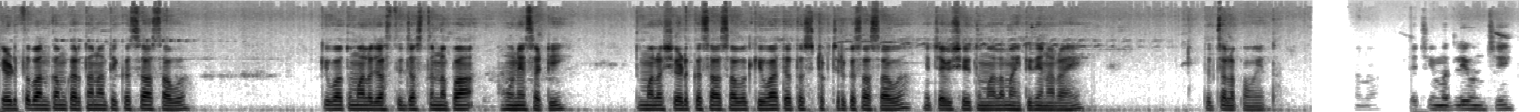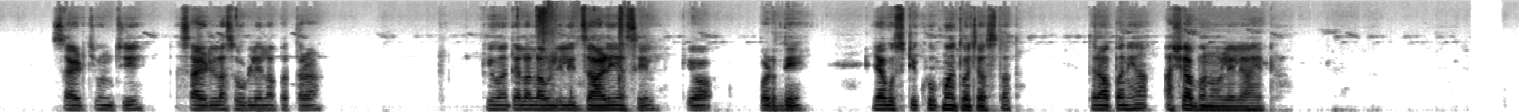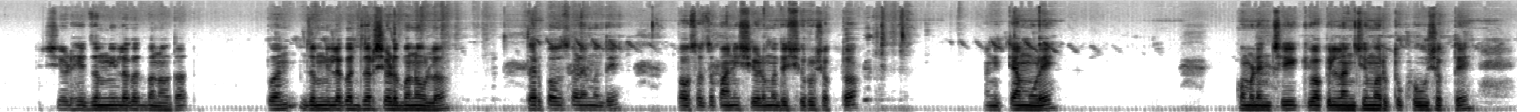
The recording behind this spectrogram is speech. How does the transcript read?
शेडचं बांधकाम करताना ते कसं असावं? किंवा तुम्हाला जास्तीत जास्त नफा होण्यासाठी तुम्हाला शेड कसं असावं किंवा त्याचं स्ट्रक्चर कसं असावं याच्याविषयी तुम्हाला माहिती देणार आहे. तर चला पाहूयात. त्याची मधली उंची साईडची उंची साईडला सोडलेला पत्रा किंवा त्याला लावलेली जाळी असेल किंवा पडदे या गोष्टी खूप महत्त्वाच्या असतात. तर आपण ह्या अशा बनवलेल्या आहेत. शेड हे जमिनीलगत बनवतात. पण जमिनीलगत जर शेड बनवलं तर पावसाळ्यामध्ये पावसाचं पाणी शेडमध्ये शिरू शकतं. आणि त्यामुळे कोंबड्यांची किंवा पिल्लांची मरतूक होऊ शकते.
